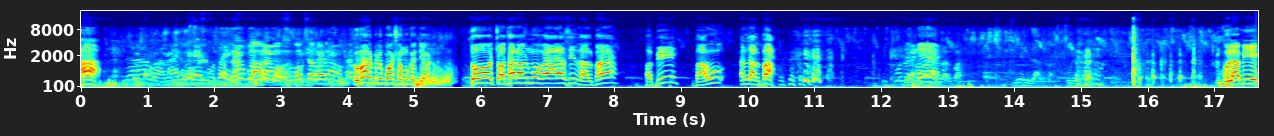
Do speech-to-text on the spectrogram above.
હા. ઊભા રહે, પેલું બોક્સ અમુક કરી તો ચોથા રાઉન્ડમાં હવે આયા છે લાલભા, અભી, ભાઉ અને લાલભા. ગુલાબી.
